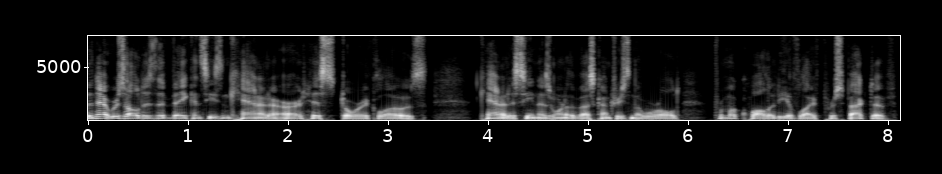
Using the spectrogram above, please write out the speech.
The net result is that vacancies in Canada are at historic lows. Canada seen as one of the best countries in the world from a quality of life perspective.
